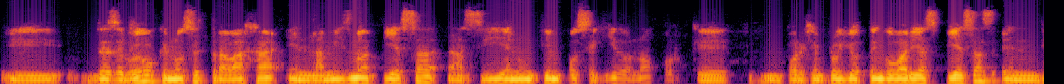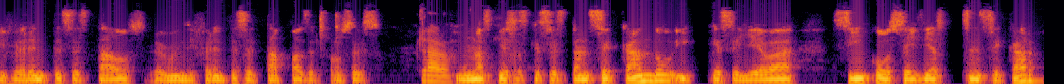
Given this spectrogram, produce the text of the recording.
Y desde luego que no se trabaja en la misma pieza así en un tiempo seguido, ¿no? Porque, por ejemplo, yo tengo varias piezas en diferentes estados, en diferentes etapas del proceso. Claro. Unas piezas que se están secando y que se lleva cinco o seis días en secar,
